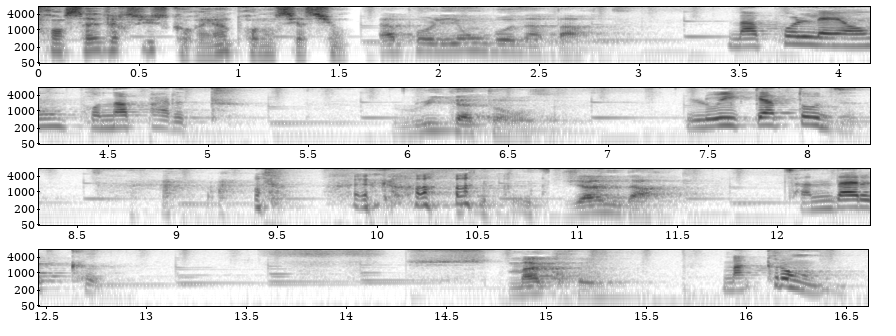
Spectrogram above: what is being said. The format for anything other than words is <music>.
Français versus coréen prononciation. Napoléon Bonaparte. Napoléon Bonaparte. Louis XIV. Louis XIV. <laughs> Jeanne d'Arc. 잔다르크, Macron.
